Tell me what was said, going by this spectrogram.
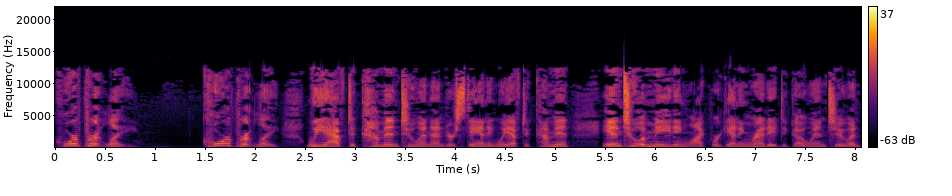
Corporately corporately. We have to come into an understanding. We have to come in into a meeting like we're getting ready to go into. And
